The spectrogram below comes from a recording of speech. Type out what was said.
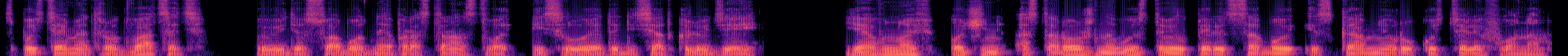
Спустя метров двадцать, увидев свободное пространство и силуэты десятка людей, я вновь очень осторожно выставил перед собой из камня руку с телефоном,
